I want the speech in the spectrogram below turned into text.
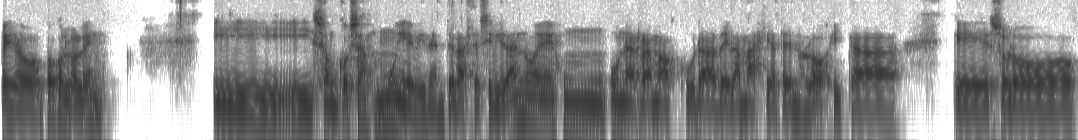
pero pocos lo leen. Y son cosas muy evidentes. La accesibilidad no es una rama oscura de la magia tecnológica que solo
